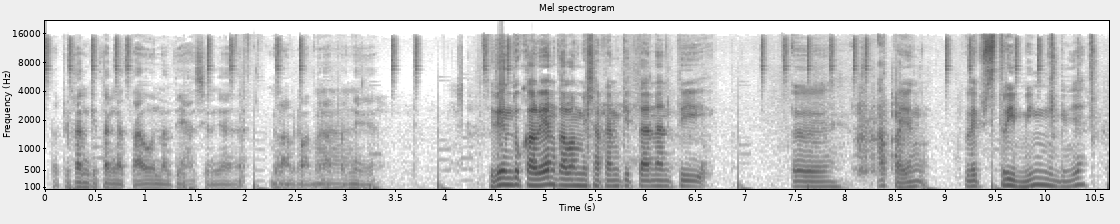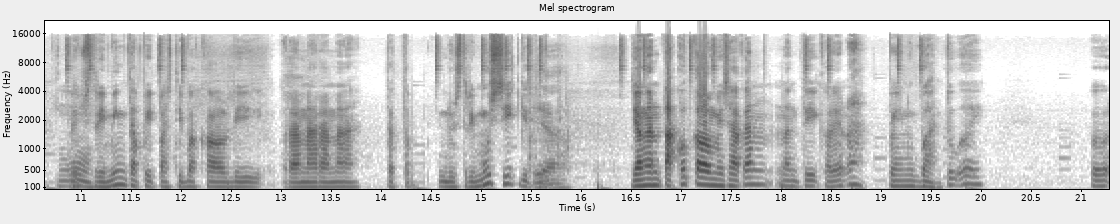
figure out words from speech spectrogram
Tapi kan kita nggak tahu nanti hasilnya berapa Berapa. berapanya ya. Jadi untuk kalian kalau misalkan kita nanti eh apa yang live streaming mungkin ya, live Hmm. streaming tapi pasti bakal di ranah-ranah tetap industri musik gitu. Iya. Jangan takut kalau misalkan nanti kalian ah pengen ngebantu euy. Eh,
